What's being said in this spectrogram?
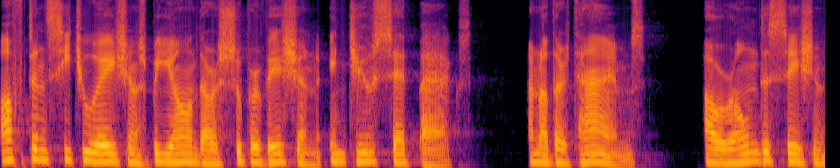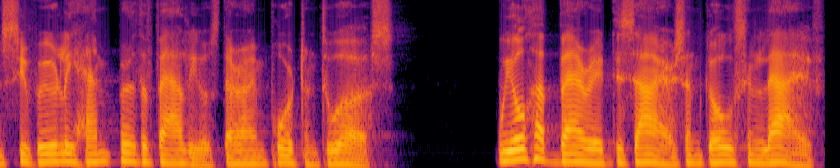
Often, situations beyond our supervision induce setbacks, and other times, our own decisions severely hamper the values that are important to us. We all have varied desires and goals in life,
